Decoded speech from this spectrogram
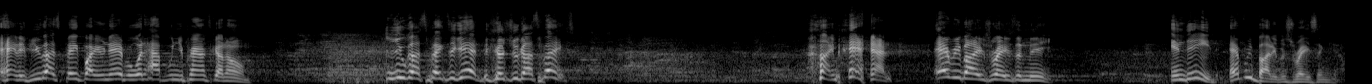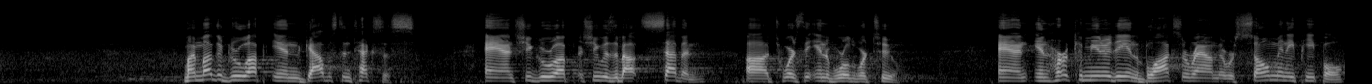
And if you got spanked by your neighbor, what happened when your parents got home? You got spanked again because you got spanked. like, man, everybody's raising me. Indeed, everybody was raising you. My mother grew up in Galveston, Texas, and she grew up, she was about seven uh, towards the end of World War II. And in her community and the blocks around, there were so many people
